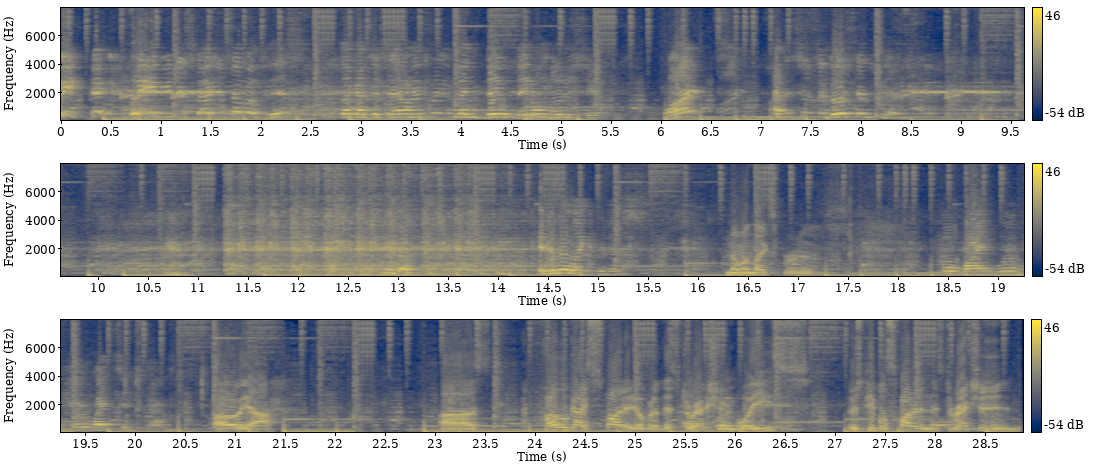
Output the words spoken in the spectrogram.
Wait, wait, if you disguise yourself as this, like as a Shadow Henchman, then they, they don't notice you. What? I think it's just a ghost henchman. it doesn't like Brutus. No one likes Brutus. We're white, we're, we're white suits now. Oh yeah. Uh, fellow guys spotted over this direction, boys. There's people spotted in this direction.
